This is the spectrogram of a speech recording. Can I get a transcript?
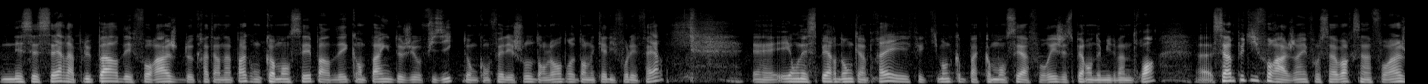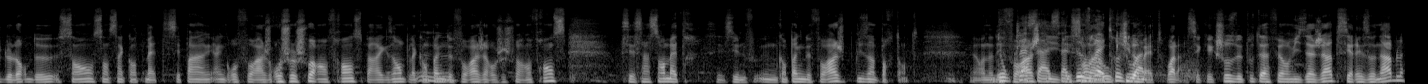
nécessaire. La plupart des forages de cratères d'impact ont commencé par des campagnes de géophysique, donc on fait les choses dans l'ordre dans lequel il faut les faire. Euh, Et on espère donc après, effectivement, pas commencer à forer, j'espère en 2023. Euh, c'est un petit forage, hein. il faut savoir que c'est un forage de l'ordre de 100-150 mètres. C'est pas un, un gros forage. Rochechouart en France, par exemple, la campagne Mhm. de forage à Rochechouart en France, c'est 500 mètres. C'est- une, une campagne de forage plus importante. Euh, On a des Donc là, forages ça- qui ça descendent à- au kilomètre. Voilà, c'est quelque chose de tout à fait envisageable, c'est raisonnable.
